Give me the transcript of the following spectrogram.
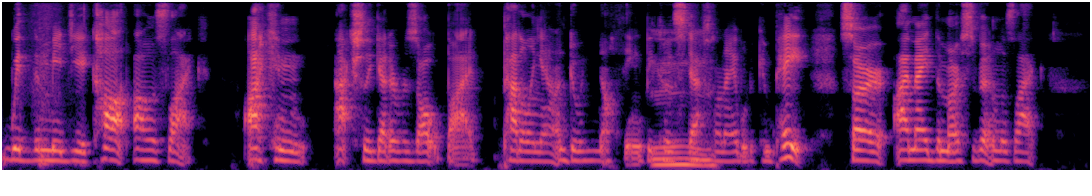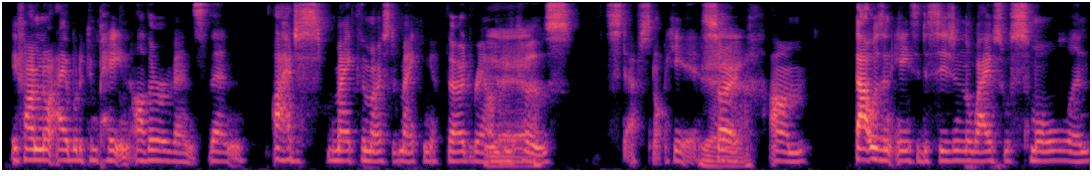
with the mid year cut, I was like, I can actually get a result by paddling out and doing nothing because Mm. Steph's unable to compete. So I made the most of it and was like, if I'm not able to compete in other events, then I just make the most of making a third round Yeah. because Steph's not here. Yeah. So um that was an easy decision the waves were small and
